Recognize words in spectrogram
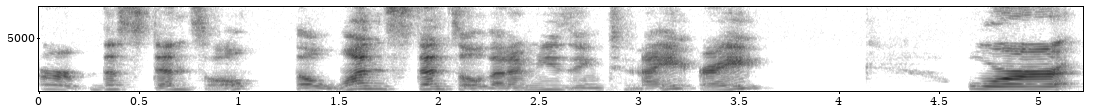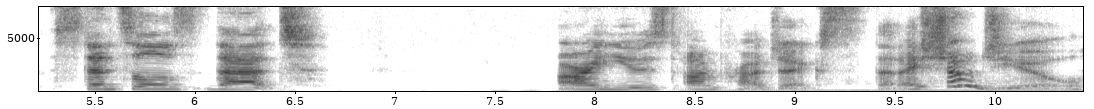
or the stencil, the one stencil that I'm using tonight, right? Or stencils that are used on projects that I showed you.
